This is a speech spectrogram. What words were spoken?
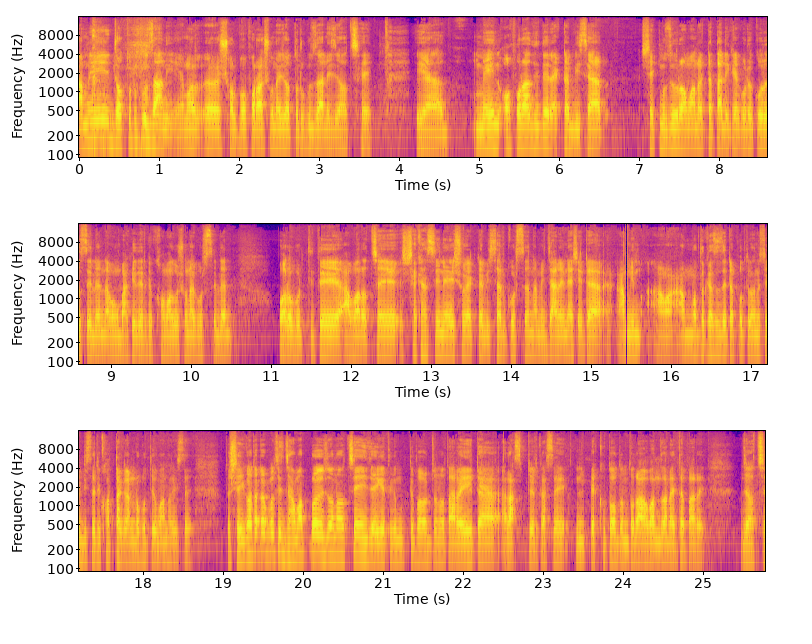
আমি যতটুকু জানি আমার স্বল্প পড়াশোনায় যতটুকু জানি যে হচ্ছে মেইন অপরাধীদের একটা বিচার শেখ মুজিবুর রহমান একটা তালিকা করে করেছিলেন এবং বাকিদেরকে ক্ষমা ঘোষণা করছিলেন। পরবর্তীতে আবার হচ্ছে শেখ হাসিনা এসেও একটা বিচার করছেন। আমি জানি না সেটা, আমি আমাদের কাছে যেটা প্রতিমান হচ্ছে বিচারিক হত্যাকাণ্ড প্রতিমান হয়েছে। তো সেই কথাটা বলছি, জামাত প্রয়োজন হচ্ছে এই জায়গা থেকে মুক্তি পাওয়ার জন্য তারা এটা রাষ্ট্রের কাছে নিরপেক্ষ তদন্তর আহ্বান জানাইতে পারে। যে হচ্ছে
